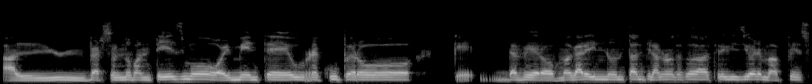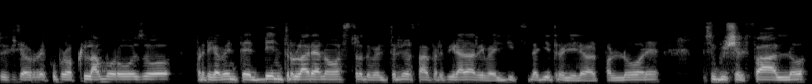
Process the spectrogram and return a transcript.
al- verso il novantesimo, ho in mente un recupero che davvero magari non tanti l'hanno notato dalla televisione, ma penso che sia un recupero clamoroso, praticamente dentro l'area nostra dove il Torino stava per tirare, arriva il Diz da dietro e gli leva il pallone, subisce il fallo.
